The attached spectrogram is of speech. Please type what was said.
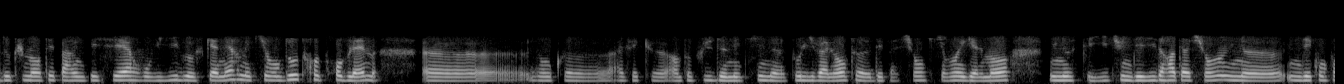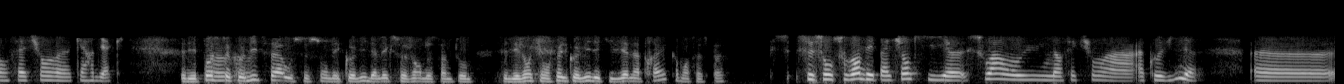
documentée par une PCR ou visible au scanner, mais qui ont d'autres problèmes euh, donc euh, avec euh, un peu plus de médecine polyvalente des patients qui ont également une ostéite, une déshydratation, une, une décompensation cardiaque. C'est des post-Covid ça ou ce sont des Covid avec ce genre de symptômes? C'est des gens qui ont fait le Covid et qui viennent après? Comment ça se passe? Ce sont souvent des patients qui soit ont eu une infection à, à Covid, euh,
